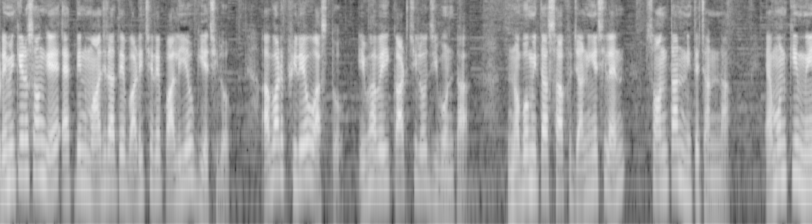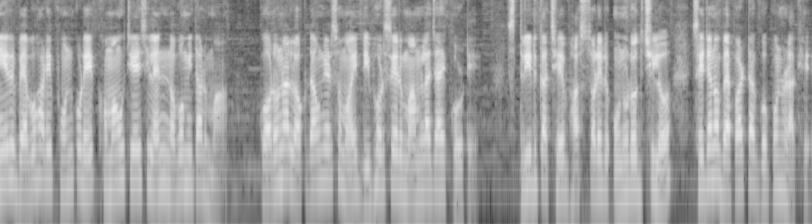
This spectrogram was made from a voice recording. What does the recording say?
প্রেমিকের সঙ্গে একদিন মাঝরাতে বাড়ি ছেড়ে পালিয়েও গিয়েছিল। আবার ফিরেও আসতো। এভাবেই কাটছিল জীবনটা। নবমিতা সাফ জানিয়েছিলেন, সন্তান নিতে চান না। এমনকি মেয়ের ব্যবহারে ফোন করে ক্ষমাও চেয়েছিলেন নবমিতার মা। করোনা লকডাউনের সময় ডিভোর্সের মামলা যায় কোর্টে। স্ত্রীর কাছে ভাস্বরের অনুরোধ ছিল, সে যেন ব্যাপারটা গোপন রাখে।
